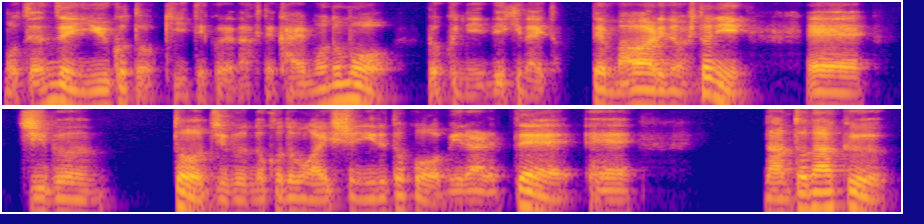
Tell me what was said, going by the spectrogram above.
もう全然言うことを聞いてくれなくて、買い物もろくにできないと。で、周りの人に、えー、自分と自分の子供が一緒にいるとこを見られて、えー、なんとなく、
